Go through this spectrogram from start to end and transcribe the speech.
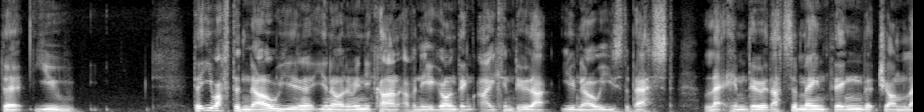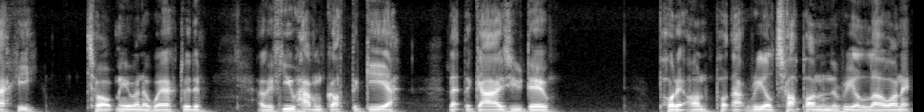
that you that you have to know. You know, you know what I mean. You can't have an ego and think I can do that. You know, he's the best. Let him do it. That's the main thing that John Leckie taught me when I worked with him. Of if you haven't got the gear, let the guys who do put it on, put that real top on and the real low on it,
